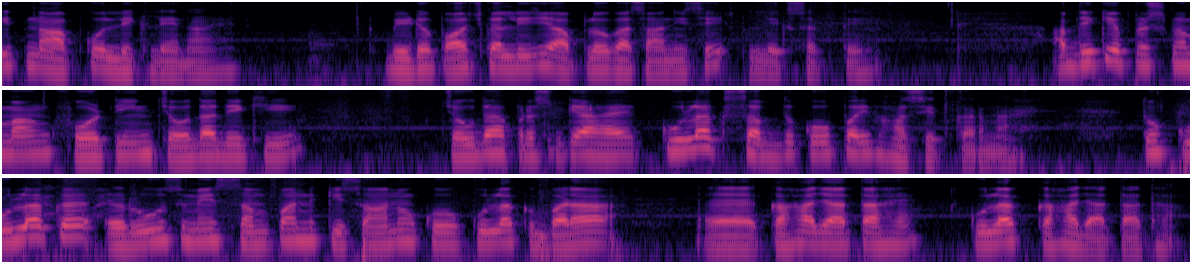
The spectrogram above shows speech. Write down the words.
इतना आपको लिख लेना है। वीडियो पॉज कर लीजिए आप लोग आसानी से लिख सकते हैं। अब देखिए प्रश्न क्रमांक फोर्टीन चौदह देखिए। चौदह प्रश्न क्या है? कुलक शब्द को परिभाषित करना है। तो कुलक रूस में संपन्न किसानों को कुलक बड़ा ए, कहा जाता है। कुलक कहा जाता था।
